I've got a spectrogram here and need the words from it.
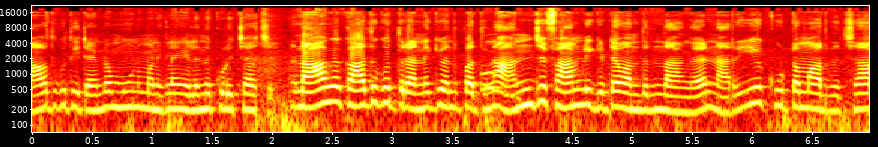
காது குத்தி டைமில் மூணு மணிக்கெலாம் எழுந்து குளிச்சாச்சு. நாங்கள் காது குத்துற அன்னைக்கு வந்து பார்த்திங்கன்னா அஞ்சு ஃபேமிலி கிட்ட வந்திருந்தாங்க. நிறைய கூட்டமாக இருந்துச்சா?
